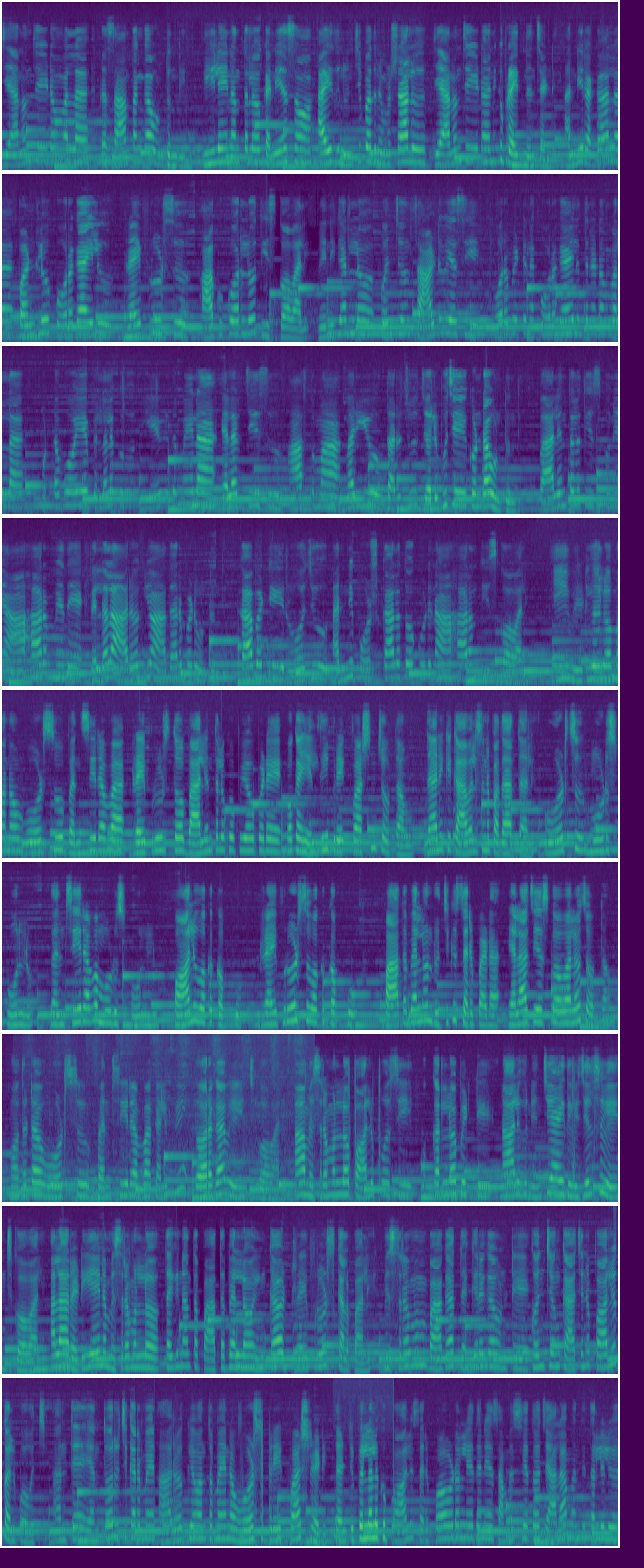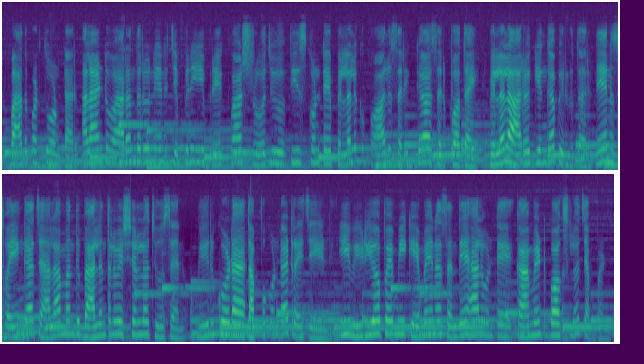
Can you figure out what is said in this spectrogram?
ధ్యానం చేయడం వల్ల ప్రశాంతంగా ఉంటుంది. వీలైనంతలో కనీసం ఐదు నుంచి పది నిమిషాలు ధ్యానం చేయడానికి ప్రయత్నించండి. అన్ని రకాల పండ్లు కూరగాయలు డ్రై ఫ్రూట్స్ ఆకుకూరలు తీసుకోవాలి. వెనిగర్లో కొంచెం సాల్ట్ వేసి ఊరబెట్టిన కూరగాయలు తినడం వల్ల పుట్టబోయే పిల్లలకు ఏ విధమైన ఎలర్జీస్ ఆస్తమా మరియు తరచూ జలుబు చేయకుండా ఉంటుంది. బాలింతలు తీసుకునే ఆహారం మీదే పిల్లల ఆరోగ్యం ఆధారపడి ఉంటుంది. కాబట్టి రోజు అన్ని పోషకాలతో కూడిన ఆహారం తీసుకోవాలి. ఈ వీడియోలో మనం ఓట్స్ బన్సీ రవ్వ డ్రై ఫ్రూట్స్తో బాలింతలకు ఉపయోగపడే ఒక హెల్దీ బ్రేక్ఫాస్ట్ చూద్దాము. దానికి కావలసిన పదార్థాలు ఓట్స్ మూడు స్పూన్లు బన్సీరవ్వ మూడు స్పూన్లు పాలు ఒక కప్పు డ్రై ఫ్రూట్స్ ఒక కప్పు పాత బెల్లం రుచికి సరిపడా ఎలా చేసుకోవాలో చూద్దాం. మొదట ఓట్స్ బన్సీ రవ్వ కలిపి దోరగా వేయించుకోవాలి. ఆ మిశ్రమంలో పాలు పోసి కుక్కర్లో పెట్టి నాలుగు నుంచి ఐదు విజిల్స్ వేయించుకోవాలి. అలా రెడీ అయిన మిశ్రమంలో తగినంత పాత బెల్లం ఇంకా డ్రై ఫ్రూట్స్ కలపాలి. మిశ్రమం బాగా దగ్గరగా ఉంటే కొంచెం కాచిన పాలు కలుపవచ్చు అంతే ఎంతో రుచికరమైన ఆరోగ్యవంతమైన ఓట్స్ బ్రేక్ఫాస్ట్ రెడీ. తంటి పిల్లలకు పాలు సరిపోవడం లేదనే సమస్యతో చాలా మంది తల్లులు బాధపడుతూ ఉంటారు. అలాంటి వారందరూ నేను చెప్పిన ఈ బ్రేక్ఫాస్ట్ రోజు తీసుకుంటే పిల్లలకు పాలు సరిగ్గా సరిపోతాయి. పిల్లలు ఆరోగ్యంగా పెరుగుతారు. నేను స్వయంగా చాలా మంది బాలింతల విషయంలో చూశాను. మీరు కూడా తప్పకుండా ట్రై చేయండి. ఈ వీడియోపై మీకు ఏమైనా సందేహాలు ఉంటే కామెంట్ బాక్స్లో చెప్పండి.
